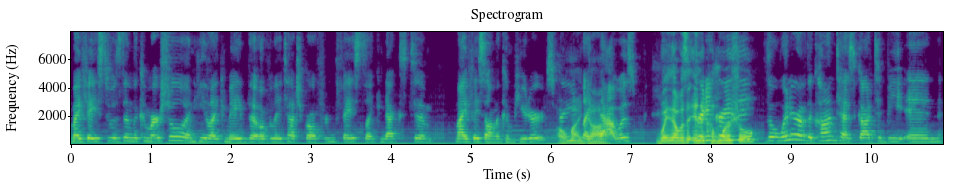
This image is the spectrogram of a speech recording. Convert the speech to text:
my face was in the commercial and he like made the overly attached girlfriend face like next to my face on the computer oh screen. my like God. that was Wait, that was in a commercial? crazy. The winner of the contest got to be in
